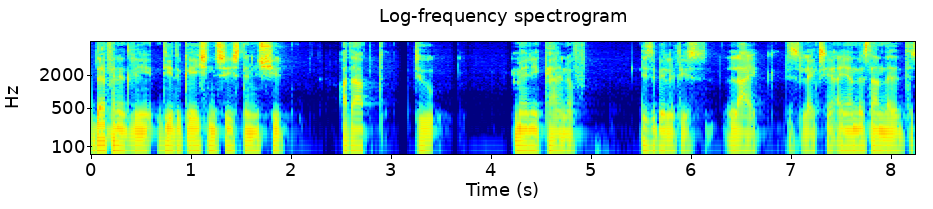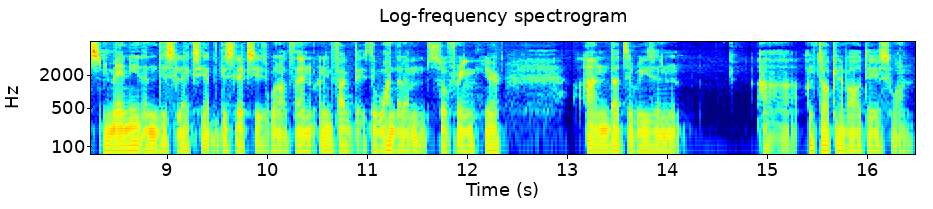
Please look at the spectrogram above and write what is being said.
definitely the education system should adapt to many kind of disabilities like dyslexia. I understand that there's many than dyslexia, but dyslexia is one of them, and in fact, it's the one that I'm suffering here, and that's the reason uh, I'm talking about this one.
